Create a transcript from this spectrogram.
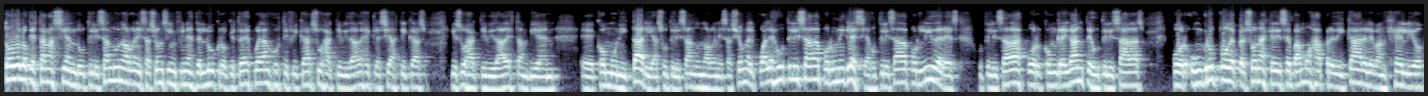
todo lo que están haciendo, utilizando una organización sin fines de lucro, que ustedes puedan justificar sus actividades eclesiásticas y sus actividades también eh, comunitarias, utilizando una organización, el cual es utilizada por una iglesia, es utilizada por líderes, utilizadas por congregantes, utilizadas por un grupo de personas que dice vamos a predicar el evangelio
